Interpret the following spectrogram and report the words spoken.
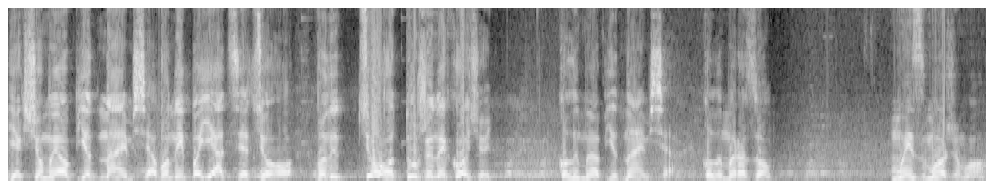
Якщо ми об'єднаємося, вони бояться цього. Вони цього дуже не хочуть. Коли ми об'єднаємося, коли ми разом ми зможемо.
